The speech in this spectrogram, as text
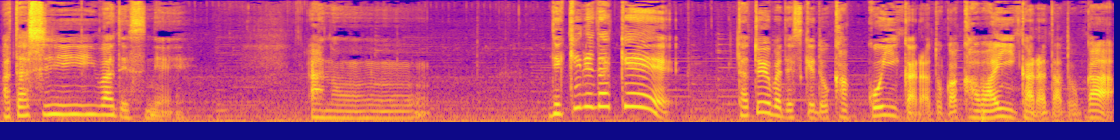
私はですね、あのー、できるだけ、例えばですけど、かっこいいからとか、可愛いからだとか、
